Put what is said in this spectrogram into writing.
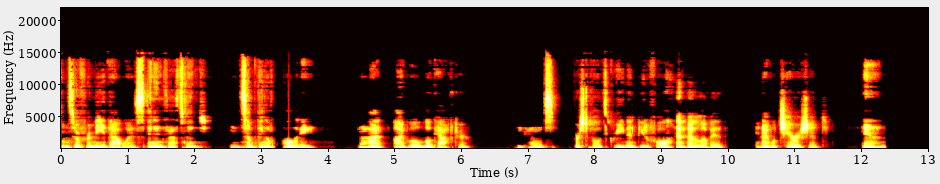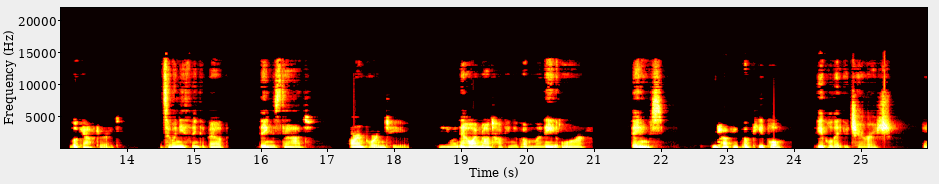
And so for me, that was an investment in something of quality that I will look after because first of all, it's green and beautiful and I love it and I will cherish it and look after it. So when you think about things that are important to you, you know, now I'm not talking about money or things. I'm talking about people, people that you cherish, the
